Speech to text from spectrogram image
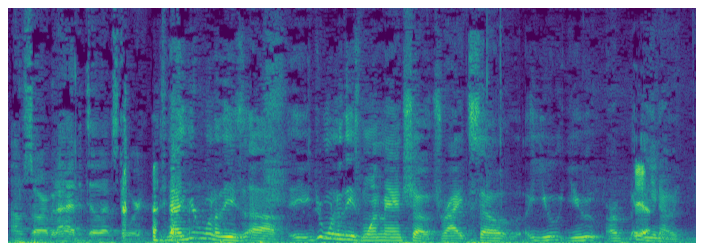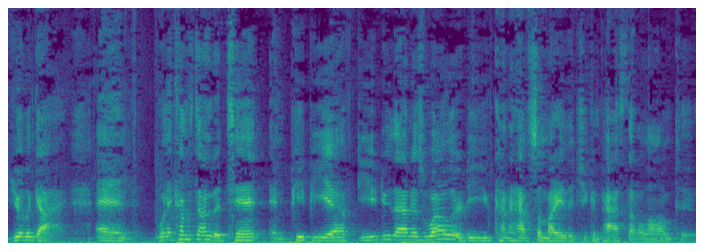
I'm sorry, but I had to tell that story. now you're one of these uh, you're one of these one man shows, right? So you you are Yeah. you know you're the guy. And when it comes down to tint and PPF, do you do that as well, or do you kind of have somebody that you can pass that along to?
